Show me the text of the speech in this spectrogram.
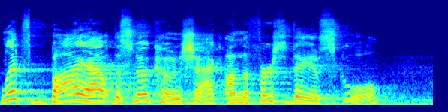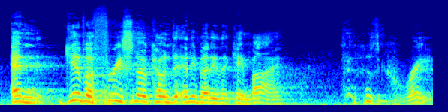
let's buy out the snow cone shack on the first day of school and give a free snow cone to anybody that came by. It was great.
